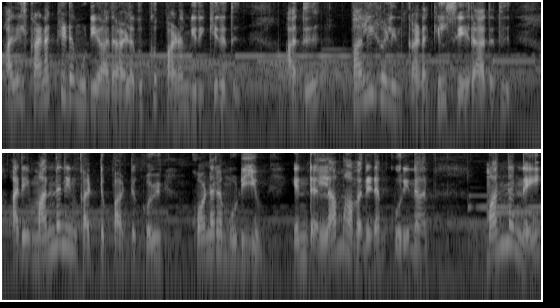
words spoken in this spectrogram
அதில் கணக்கிட முடியாத அளவுக்கு பணம் இருக்கிறது. அது பலிகளின் கணக்கில் சேராதது. அதை மன்னனின் கட்டுப்பாட்டுக்குள் கொணர முடியும் என்றெல்லாம் அவனிடம் கூறினான். மன்னனை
